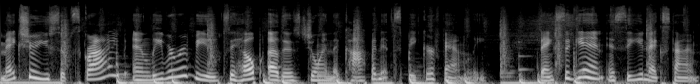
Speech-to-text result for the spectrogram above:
make sure you subscribe and leave a review to help others join the Confident Speaker family. Thanks again and see you next time.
